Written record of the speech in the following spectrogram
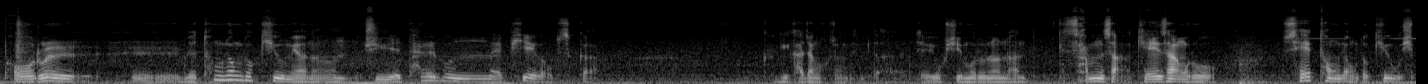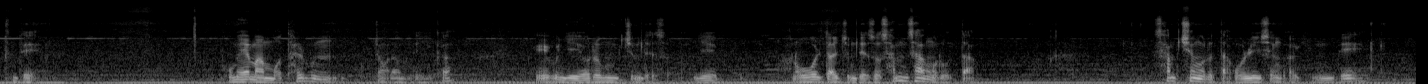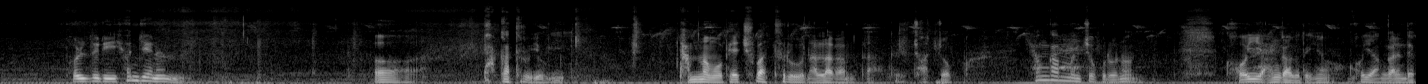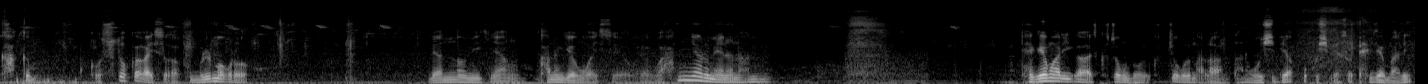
벌을 몇 통 정도 키우면은 주위에 탈분의 피해가 없을까? 그게 가장 걱정됩니다. 욕심으로는 한 3, 4, 개상으로 세통 정도 키우고 싶은데 봄에만 뭐 탈분 걱정을 하면 되니까 그리고 이제 여름쯤 돼서 이제 한 5월 달쯤 돼서 삼상으로 딱 3층으로 딱 올릴 생각인데 벌들이 현재는 어 바깥으로 여기 담 너머 배추밭으로 날아갑니다. 저쪽 현관문 쪽으로는 거의 안 가거든요. 거의 안 가는데 가끔 그 수도가가 있어갖고 물 먹으러 몇 놈이 그냥 가는 경우가 있어요. 그리고 한여름에는 한 100여 마리가 그 정도 그쪽으로 날아갑니다. 한 50여 50에서 100여 마리.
